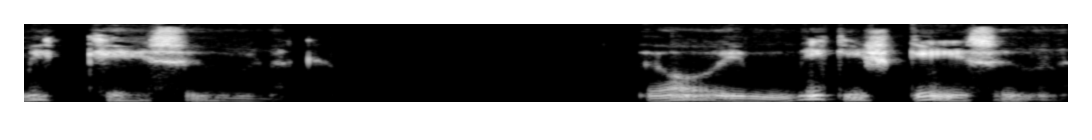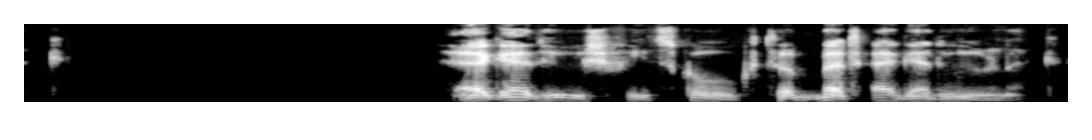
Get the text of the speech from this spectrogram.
Mik készülnek. Jaj, mik is készülnek. Hegedűs fickók többet hegedülnek.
